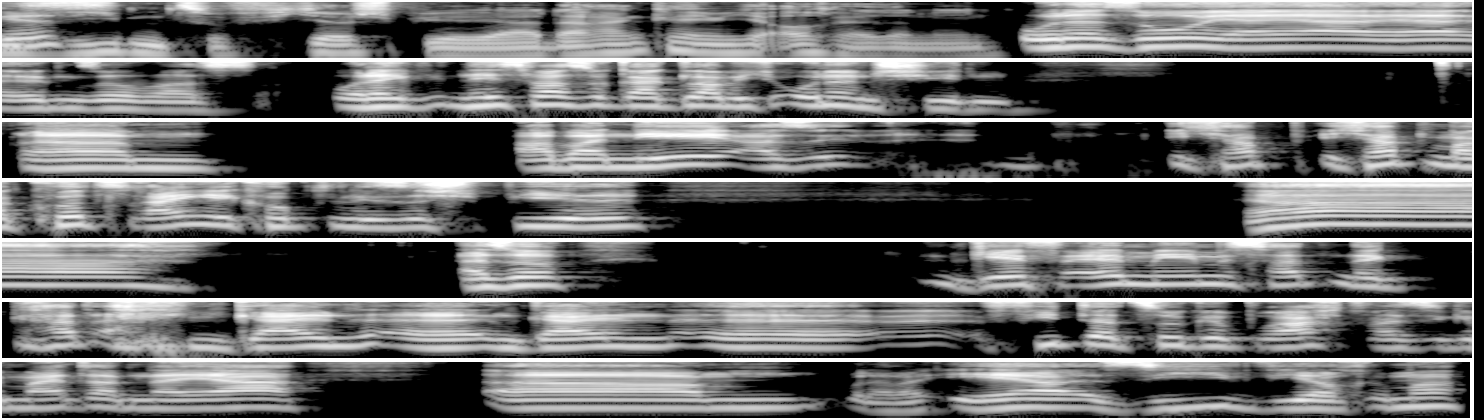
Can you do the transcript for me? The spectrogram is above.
Ja, so ein 7 zu 4 Spiel, ja, daran kann ich mich auch erinnern. Oder so, ja, ja, ja, irgend sowas. Oder nee, es war sogar, glaube ich, unentschieden. Ähm, aber nee, also ich habe ich hab mal kurz reingeguckt in dieses Spiel. Ja, also GFL-Memes hat, eine, hat einen geilen, äh, einen geilen äh, Feed dazu gebracht, weil sie gemeint haben, naja, ähm, oder er, sie, wie auch immer,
